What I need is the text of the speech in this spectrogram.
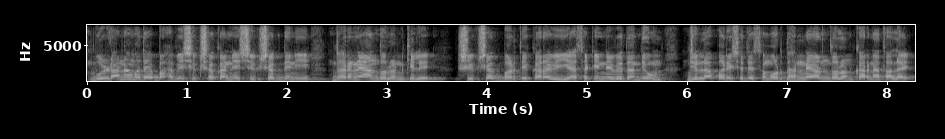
बुलढाणामध्ये भावी शिक्षकांनी शिक्षक दिनी धरणे आंदोलन केले. शिक्षक भरती करावी यासाठी निवेदन देऊन जिल्हा परिषदेसमोर धरणे आंदोलन करण्यात आलंय.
